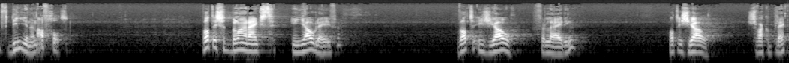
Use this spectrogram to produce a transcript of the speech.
Verdien je een afgod. Wat is het belangrijkst in jouw leven? Wat is jouw verleiding? Wat is jouw zwakke plek?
